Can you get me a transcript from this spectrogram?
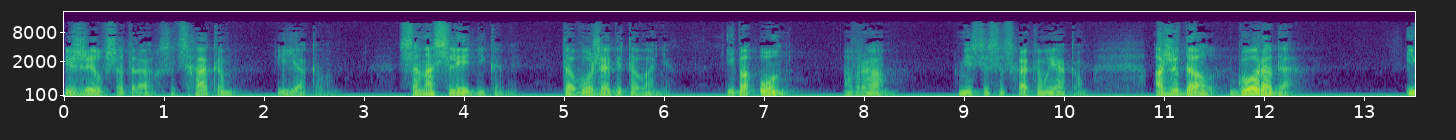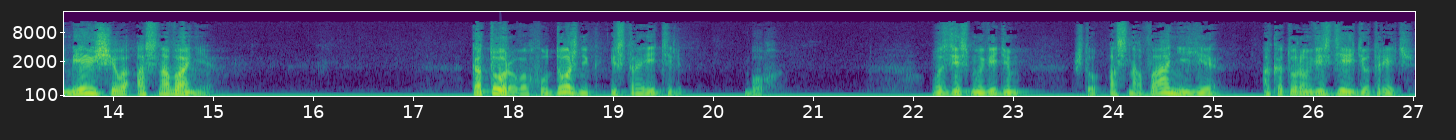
и жил в шатрах с Ицхаком и Яковом, сонаследниками того же обетования. Ибо он, Авраам, вместе с Исхаком и Яковом, ожидал города, имеющего основание, которого художник и строитель Бог. Вот здесь мы видим, что основание, о котором везде идет речь,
